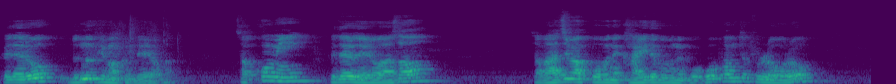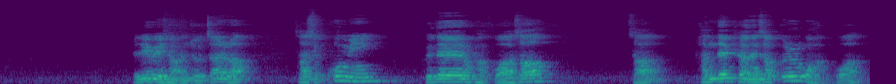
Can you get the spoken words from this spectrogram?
그대로 눈높이만큼 내려가. 자, comb이 그대로 내려와서 자, 마지막 부분에 가이드 부분을 보고 palm to floor로 elevation 안 주고 잘라. 다시 comb이 그대로 갖고 와서 자, 반대편에서 끌고 갖고 와.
